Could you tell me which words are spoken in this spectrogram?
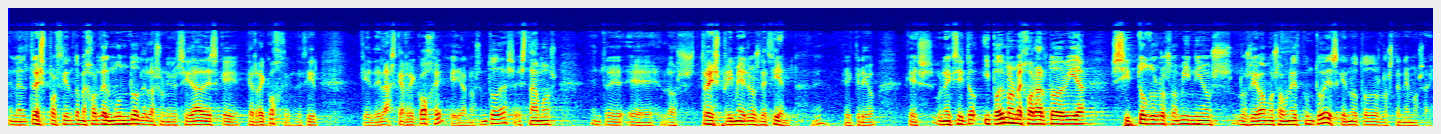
en el 3% mejor del mundo de las universidades que, que recoge. Es decir, que de las que recoge, que ya no son todas, estamos entre eh, los tres primeros de 100, ¿eh? que creo que es un éxito. Y podemos mejorar todavía si todos los dominios los llevamos a UNED.es, que no todos los tenemos ahí.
